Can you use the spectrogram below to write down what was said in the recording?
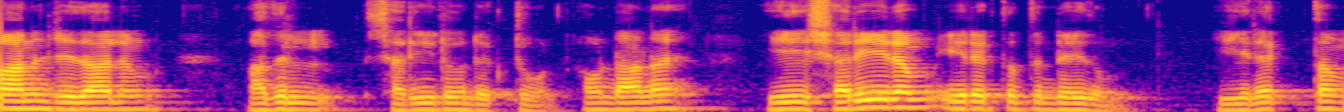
പാനം ചെയ്താലും അതിൽ ശരീരവും രക്തവും. അതുകൊണ്ടാണ് ഈ ശരീരം ഈ രക്തത്തിന്റേതും ഈ രക്തം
